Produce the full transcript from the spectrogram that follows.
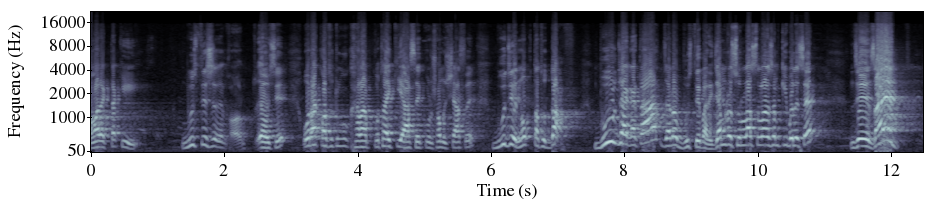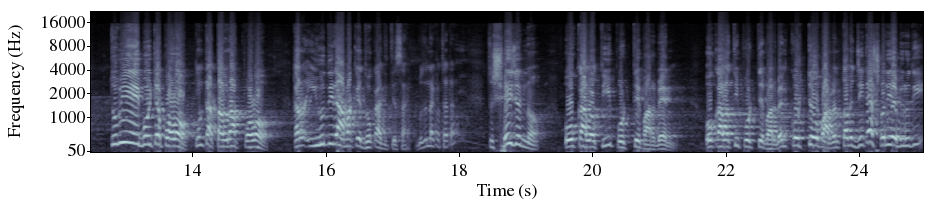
আমার একটা কি বুঝতে হয়েছে ওরা কতটুকু খারাপ কোথায় কি আছে কোন সমস্যা আছে? বুঝে নোকতা তো দাফ। ভুল জায়গাটা যেন বুঝতে পারি। যেমন রসুল্লাহ সাল্লাহ আসলাম কি বলেছেন? যে, জায়েদ, তুমি এই বইটা পড়ো। কোনটা? তাওরাত পড়ো। কারণ ইহুদিরা আমাকে ধোকা দিতে চায়। বুঝলেন না কথাটা? তো সেই জন্য ওকালতি পড়তে পারবেন। ওকালতি পড়তে পারবেন, করতেও পারবেন। তবে যেটা শরিয়া বিরোধী,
